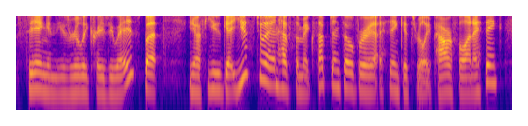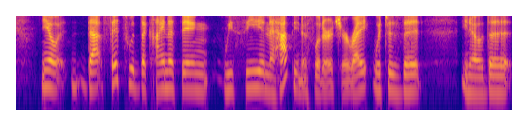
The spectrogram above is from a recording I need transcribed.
seeing in these really crazy ways. But, you know, if you get used to it and have some acceptance over it, I think it's really powerful. And I think, you know, that fits with the kind of thing we see in the happiness literature, right? Which is that, you know, the,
